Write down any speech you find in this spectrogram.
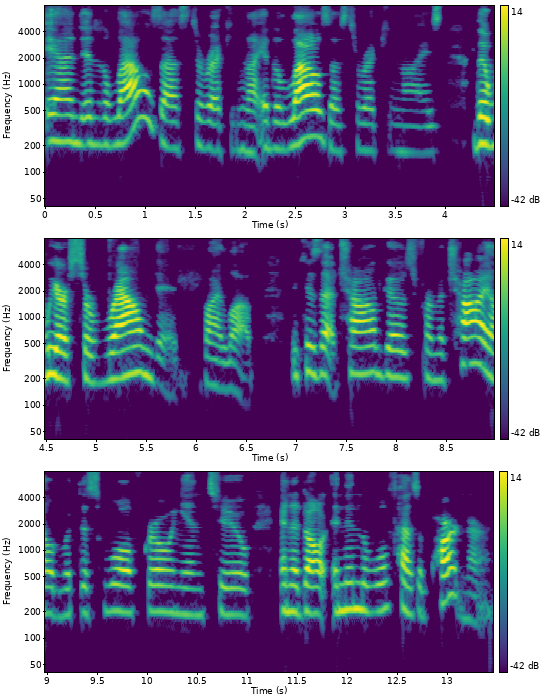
And it allows us to recognize it allows us to recognize that we are surrounded by love because that child goes from a child with this wolf growing into an adult and then the wolf has a partner.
